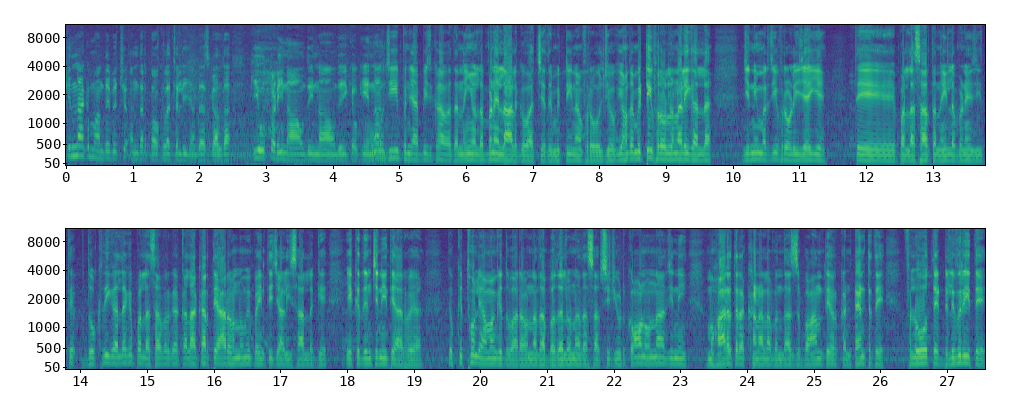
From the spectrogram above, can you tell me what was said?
ਕਿੰਨਾ ਕੁ ਮਨ ਦੇ ਵਿੱਚ ਅੰਦਰ ਤੌਖਲਾ ਚੱਲੀ ਜਾਂਦਾ ਇਸ ਗੱਲ ਦਾ ਕਿ ਉਹ ਘੜੀ ਨਾ ਆਉਂਦੀ ਨਾ ਆਉਂਦੀ ਕਿਉਂਕਿ ਇਹਨਾਂ ਉਹ ਜੀ ਪੰਜਾਬੀ ਚ ਕਹਾਵਤ ਹੈ ਨਹੀਂ ਉਹ ਲੱਭਣੇ ਲਾਲ ਗਵਾਚੇ ਤੇ ਮਿੱਟੀ ਨਾਲ ਫਰੋਲ ਜੋਗੀ। ਹੁਣ ਤਾਂ ਮਿੱਟੀ ਫਰੋਲਣ ਵਾਲੀ ਗੱਲ ਹੈ ਜਿੰਨੀ ਮਰਜ਼ੀ ਫਰੋਲੀ ਜਾਈਏ। ਤੇ ਭੱਲਾ ਸਾਹਿਬ ਤਾਂ ਨਹੀਂ ਲੱਭਣੇ ਜੀ। ਤੇ ਦੁੱਖ ਦੀ ਗੱਲ ਹੈ ਕਿ ਭੱਲਾ ਸਾਹਿਬ ਵਰਗਾ ਕਲਾਕਾਰ ਤਿਆਰ ਹੋਣ ਨੂੰ ਵੀ 35 40 ਸਾਲ ਲੱਗੇ, ਇੱਕ ਦਿਨ ਚ ਨਹੀਂ ਤਿਆਰ ਹੋਇਆ। ਤੇ ਉਹ ਕਿੱਥੋਂ ਲਿਆਵਾਂਗੇ ਦੁਬਾਰਾ? ਉਹਨਾਂ ਦਾ ਬਦਲ, ਉਹਨਾਂ ਦਾ ਸਬਸਟੀਟਿਊਟ ਕੌਣ? ਉਹਨਾਂ ਜਿੰਨੀ ਮੁਹਾਰਤ ਰੱਖਣ ਵਾਲਾ ਬੰਦਾ ਜ਼ੁਬਾਨ ਤੇ ਔਰ ਕੰਟੈਂਟ ਤੇ ਫਲੋ ਤੇ ਡਿਲੀਵਰੀ ਤੇ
